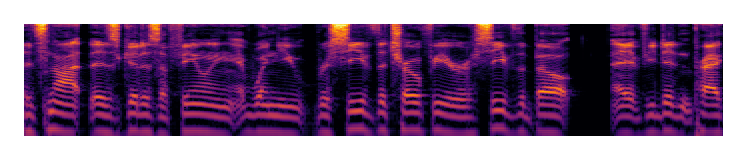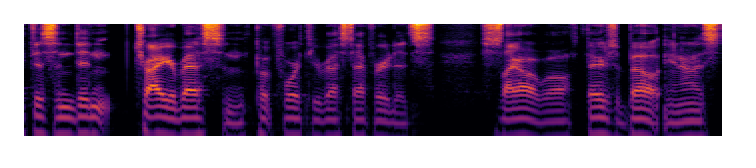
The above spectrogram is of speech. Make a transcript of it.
it's not as good as a feeling when you receive the trophy or receive the belt. If you didn't practice and didn't try your best and put forth your best effort, it's, it's just like, oh well, there's a belt. You know, it's,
